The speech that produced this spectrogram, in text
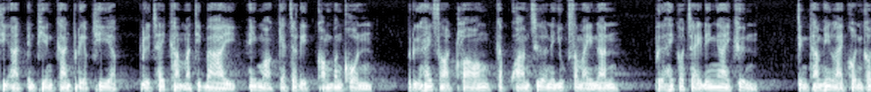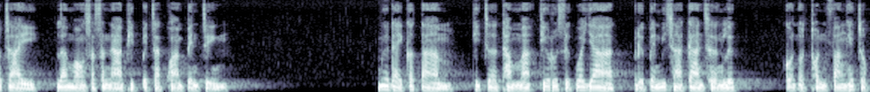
ที่อาจเป็นเพียงการเปรียบเทียบ หรือใช้คำอธิบายให้เหมาะแก่จริตของบางคน หรือให้สอดคล้องกับความเชื่อในยุคสมัยนั้น เพื่อให้เข้าใจได้ง่ายขึ้น จึงทำให้หลายคนเข้าใจและมองศาสนาผิดไปจากความเป็นจริง เมื่อใดก็ตามที่เจอธรรมะที่รู้สึกว่ายาก หรือเป็นวิชาการเชิงลึกควรอดทนฟังให้จบ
